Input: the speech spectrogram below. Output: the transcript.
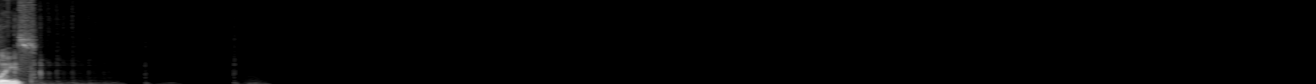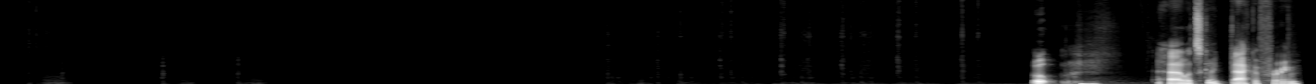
Please? Oh, uh, let's go back a frame.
